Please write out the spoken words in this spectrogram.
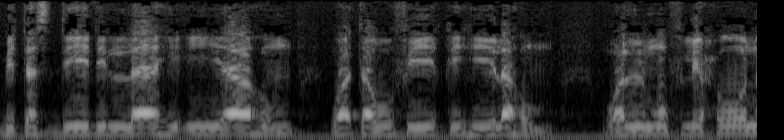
بتسديد الله إياهم وتوفيقه لهم والمفلحون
